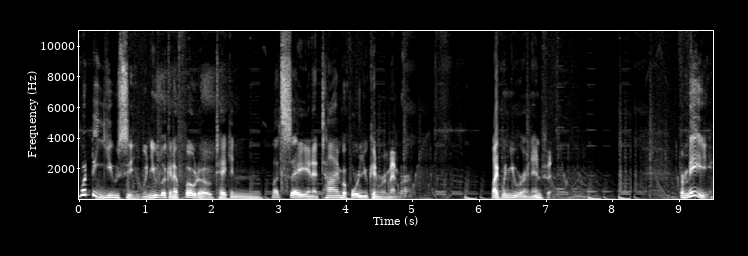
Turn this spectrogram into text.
What do you see when you look in a photo taken, let's say, in a time before you can remember? Like when you were an infant. For me,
